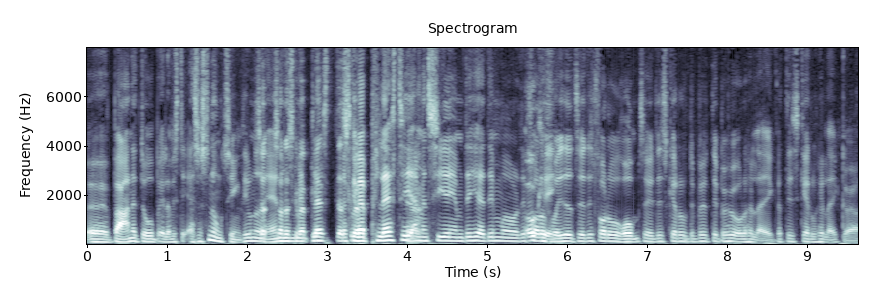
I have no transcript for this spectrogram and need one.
øh, barnedåb, eller hvis det, altså sådan nogle ting, det er jo noget Så- så andet. der skal være plads- der der, skal skal være- plads til, Ja. at man siger, jamen det her, det, må, det får Okay. du frihed til, det får du rum til, det, skal du, det, det behøver du heller ikke, og det skal du heller ikke gøre.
